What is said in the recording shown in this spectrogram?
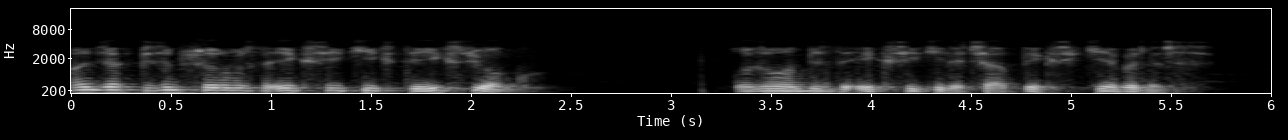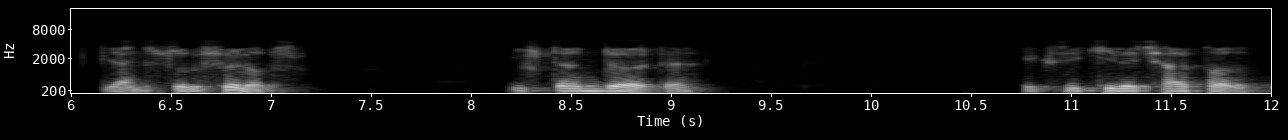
Ancak bizim sorumuzda eksi 2x dx yok. O zaman biz de eksi 2 ile çarpı eksi 2'ye böleriz. Yani soru şöyle olur. 3'ten 4'e eksi 2 ile çarpalım.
